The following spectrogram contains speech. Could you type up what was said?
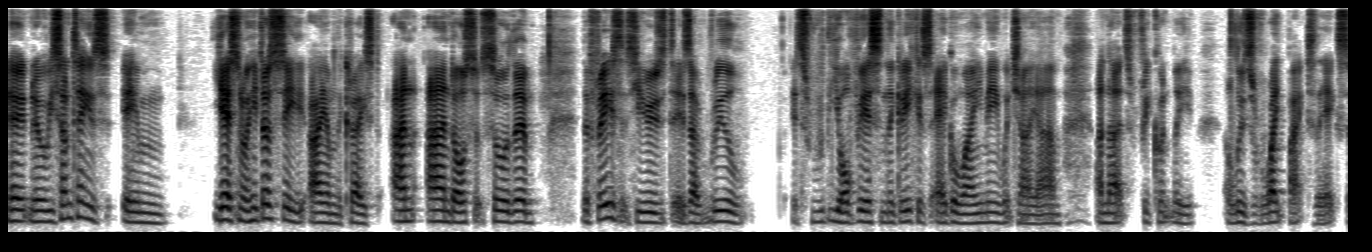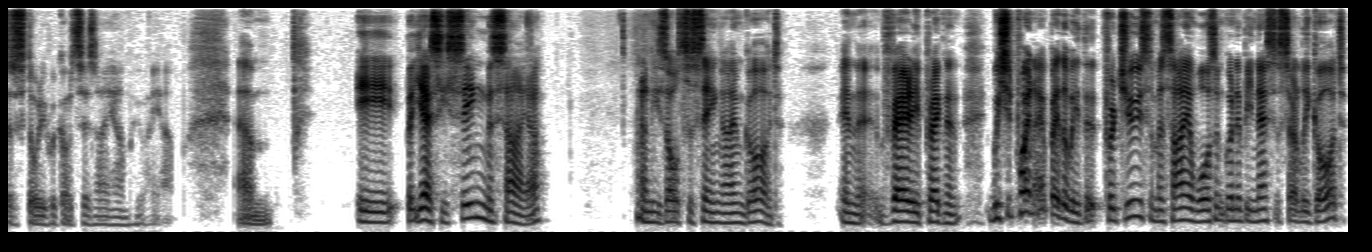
No, no. We sometimes, um, yes, no. He does say, "I am the Christ," and and also, so the the phrase that's used is a real. It's really obvious in the Greek. It's ego eimi, which I am, and that's frequently alludes right back to the Exodus story where God says, "I am who I am." Um, he, but yes, he's saying Messiah, and he's also saying I'm God. In the very pregnant. We should point out, by the way, that for Jews, the Messiah wasn't going to be necessarily God.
